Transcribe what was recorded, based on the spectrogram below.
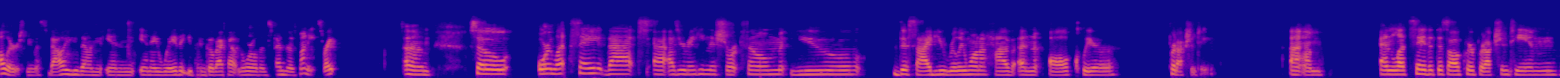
dollars. We must value them in in a way that you can go back out in the world and spend those monies, right? Um, so, or let's say that uh, as you're making this short film, you decide you really want to have an all clear production team. Um, and let's say that this all clear production team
